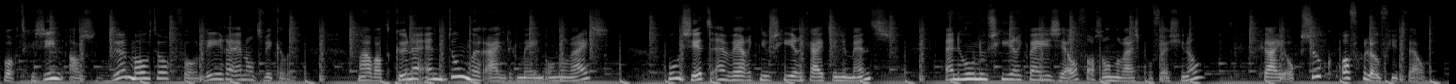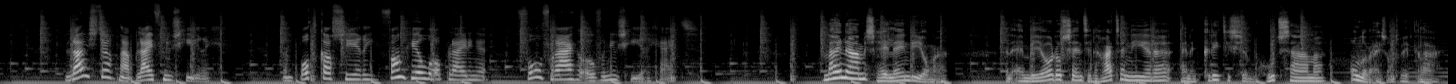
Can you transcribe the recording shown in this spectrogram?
wordt gezien als dé motor voor leren en ontwikkelen. Maar wat kunnen en doen we er eigenlijk mee in onderwijs? Hoe zit en werkt nieuwsgierigheid in de mens? En hoe nieuwsgierig ben je zelf als onderwijsprofessional? Ga je op zoek of geloof je het wel? Luister naar Blijf Nieuwsgierig. Een podcastserie van Gilde Opleidingen vol vragen over nieuwsgierigheid. Mijn naam is Helene de Jonge, een mbo-docent in hart en nieren en een kritische, behoedzame onderwijsontwikkelaar.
